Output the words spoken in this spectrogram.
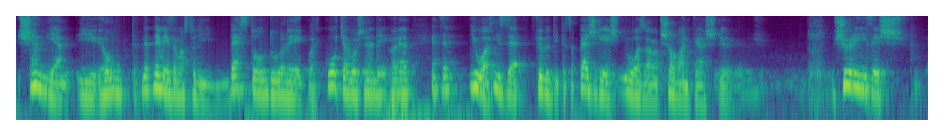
semmilyen így rom, tehát ne, nem érzem azt, hogy így besztondulnék, vagy kótyagos lennék, hanem egyszerűen jó az íze, fölötít ez a pesgés, jó az a savanykás ö, söríz, és ö,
